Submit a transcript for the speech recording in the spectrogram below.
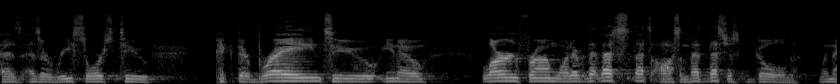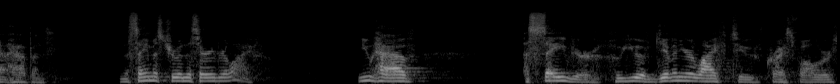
as, as a resource to pick their brain, to, you know, learn from, whatever. That, that's, that's awesome. That, that's just gold when that happens. And the same is true in this area of your life. You have a Savior who you have given your life to, Christ followers,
